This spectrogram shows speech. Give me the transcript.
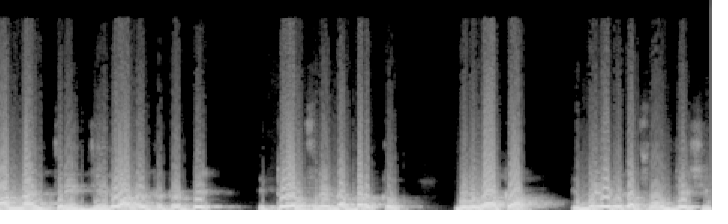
one nine three zero అనేటటువంటి ఈ టోల్ ఫ్రీ నెంబర్కు మీరు కాక ఇమ్మీడియట్గా ఫోన్ చేసి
